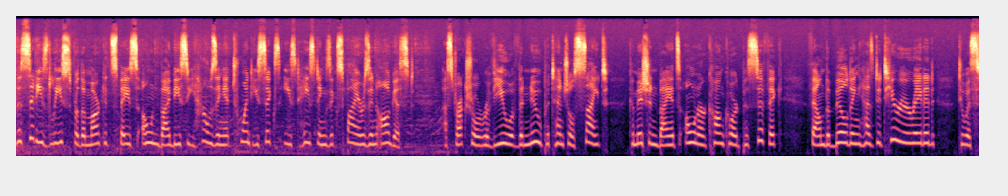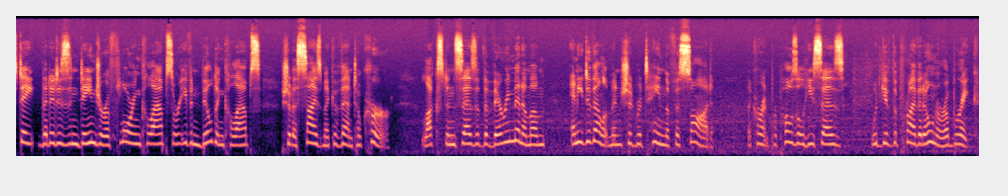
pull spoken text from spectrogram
The city's lease for the market space owned by BC Housing at 26 East Hastings expires in August. A structural review of the new potential site, commissioned by its owner Concord Pacific, found the building has deteriorated to a state that it is in danger of flooring collapse or even building collapse should a seismic event occur. Luxton says at the very minimum, any development should retain the facade. The current proposal, he says, would give the private owner a break.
